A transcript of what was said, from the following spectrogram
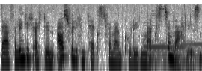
Da verlinke ich euch den ausführlichen Text von meinem Kollegen Max zum Nachlesen.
